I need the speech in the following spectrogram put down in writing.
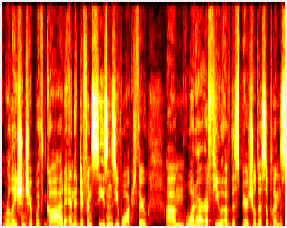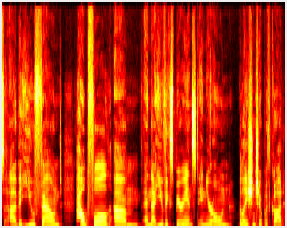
relationship with God and the different seasons you've walked through. Um, what are a few of the spiritual disciplines uh, that you found helpful um, and that you've experienced in your own relationship with God?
